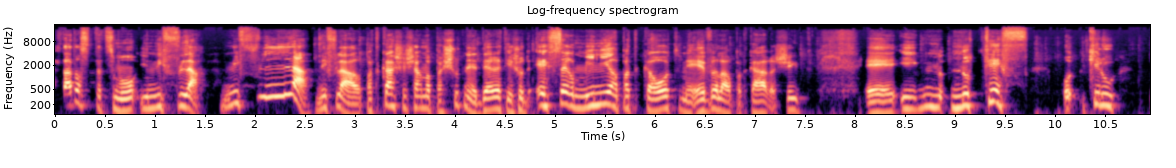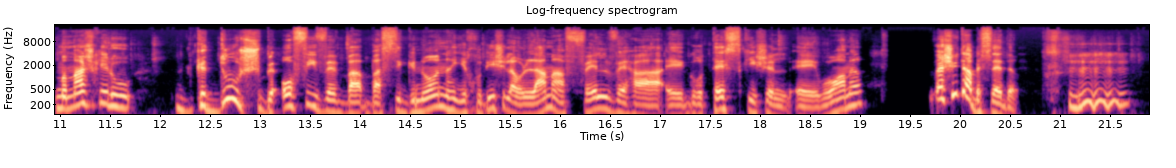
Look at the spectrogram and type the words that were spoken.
הסטארטר סט עצמו היא נפלא, נפלא, נפלא. הרפתקה ששם פשוט נהדרת, יש עוד עשר מיני הרפתקאות מעבר להרפתקה הראשית. אה, היא נו- נוטף, כאילו, ממש כאילו גדוש באופי ובסגנון הייחודי של העולם האפל והגרוטסקי של אה, וורהמר, והשיטה בסדר.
